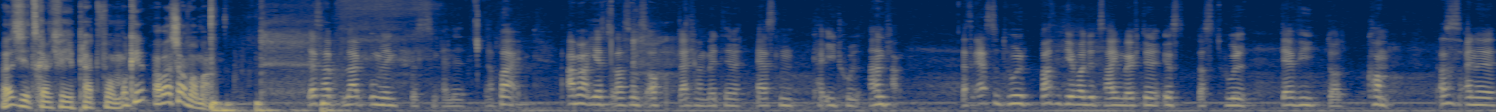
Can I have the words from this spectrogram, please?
Weiß ich jetzt gar nicht, welche Plattform. Okay, aber schauen wir mal. Deshalb bleibt unbedingt bis zum Ende dabei. Aber jetzt lass uns auch gleich mal mit dem ersten KI-Tool anfangen. Das erste Tool, was ich dir heute zeigen möchte, ist das Tool devi.com. Das ist eine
